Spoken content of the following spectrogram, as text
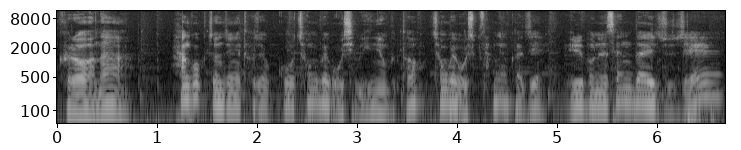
그러나 한국 전쟁이 터졌고 1952년부터 1953년까지 일본의 센다이 주재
